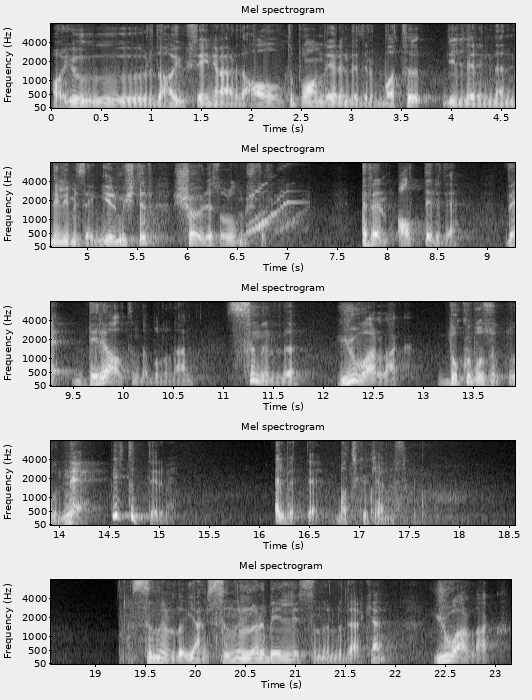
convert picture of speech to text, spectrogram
Hayır, daha yükseğini verdi. 6 puan değerindedir. Batı dillerinden dilimize girmiştir. Şöyle sorulmuştur. Efendim alt deride ve deri altında bulunan sınırlı, yuvarlak doku bozukluğu ne? Bir tıp terimi. Elbette batı kökenli. Sınırlı yani sınırları belli sınırlı derken yuvarlak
